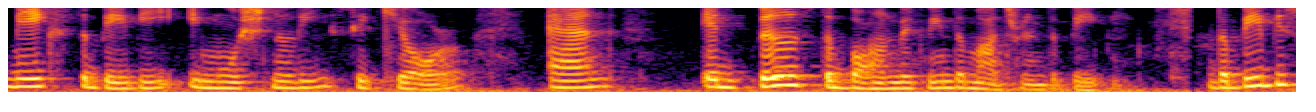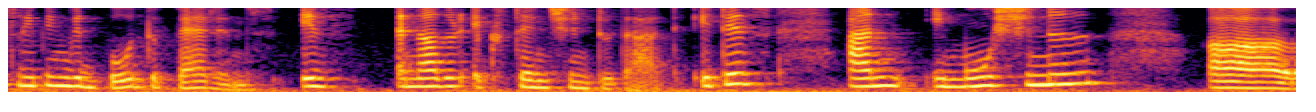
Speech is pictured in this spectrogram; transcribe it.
makes the baby emotionally secure and it builds the bond between the mother and the baby. The baby sleeping with both the parents is another extension to that. It is an emotional uh,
